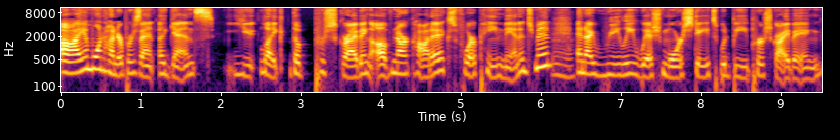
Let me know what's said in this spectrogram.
I am 100% against you like the prescribing of narcotics for pain management Mhm. and I really wish more states would be prescribing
